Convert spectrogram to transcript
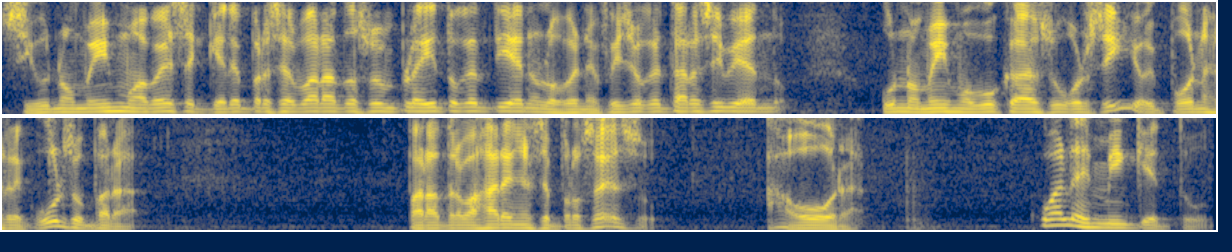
si uno mismo a veces quiere preservar a todo su empleito que tiene, los beneficios que está recibiendo, uno mismo busca de su bolsillo y pone recursos para, para trabajar en ese proceso. Ahora, ¿cuál es mi inquietud?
